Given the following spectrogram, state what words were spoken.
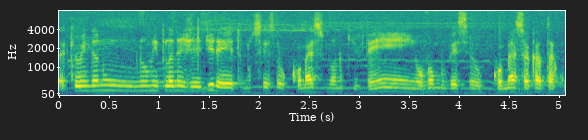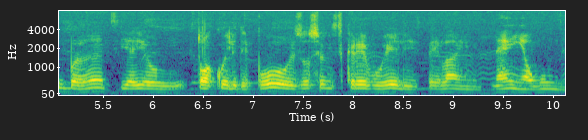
É que eu ainda não, não me planejei direito. Não sei se eu começo no ano que vem, ou vamos ver se eu começo a Catacumba antes e aí eu toco ele depois, ou se eu inscrevo ele, sei lá, em, né, em algum Um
